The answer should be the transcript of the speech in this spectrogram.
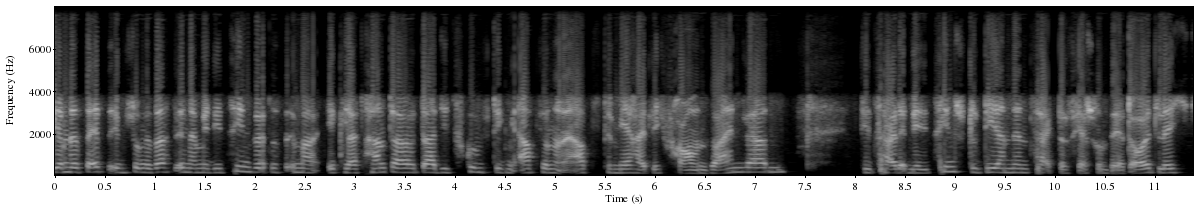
Sie haben das selbst eben schon gesagt, in der Medizin wird es immer eklatanter, da die zukünftigen Ärztinnen und Ärzte mehrheitlich Frauen sein werden. Die Zahl der Medizinstudierenden zeigt das ja schon sehr deutlich.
